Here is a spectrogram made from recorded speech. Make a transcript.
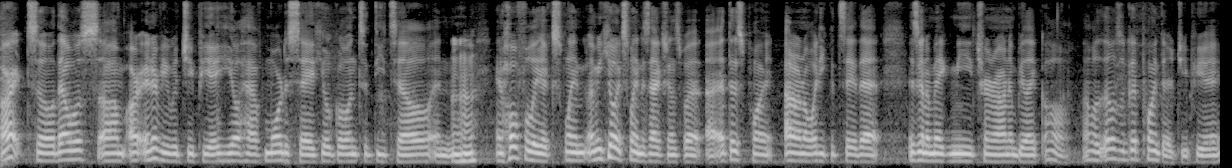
All right, so that was um, our interview with GPA. He'll have more to say. He'll go into detail and Mm-hmm. and hopefully explain. I mean, he'll explain his actions, but uh, at this point, I don't know what he could say that is gonna make me turn around and be like, "Oh, that was that was a good point there, GPA."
